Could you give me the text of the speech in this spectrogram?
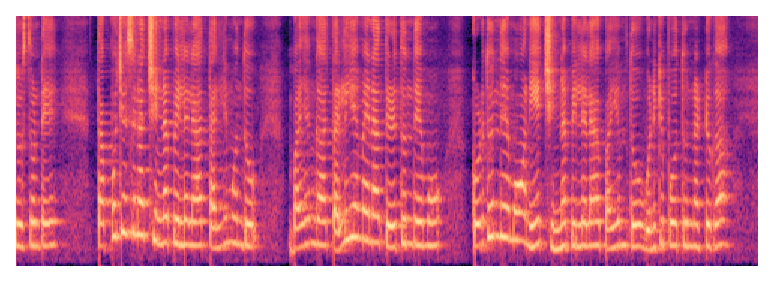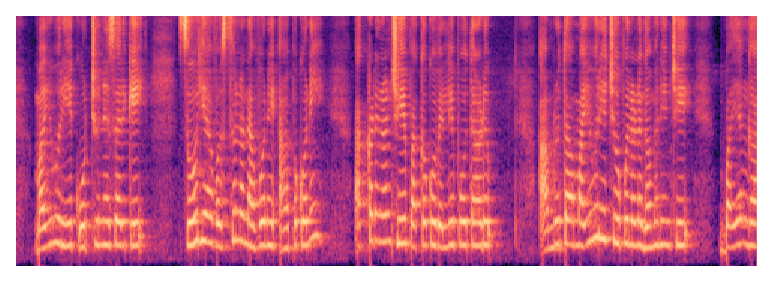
చూస్తుంటే తప్పు చేసిన చిన్నపిల్లల తల్లి ముందు భయంగా తల్లి ఏమైనా తిడుతుందేమో కొడుతుందేమో అని చిన్నపిల్లల భయంతో వణికిపోతున్నట్టుగా మయూరి కూర్చునేసరికి సూర్య వస్తున్న నవ్వుని ఆపుకొని అక్కడి నుంచి పక్కకు వెళ్ళిపోతాడు. అమృత మయూరి చూపులను గమనించి భయంగా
